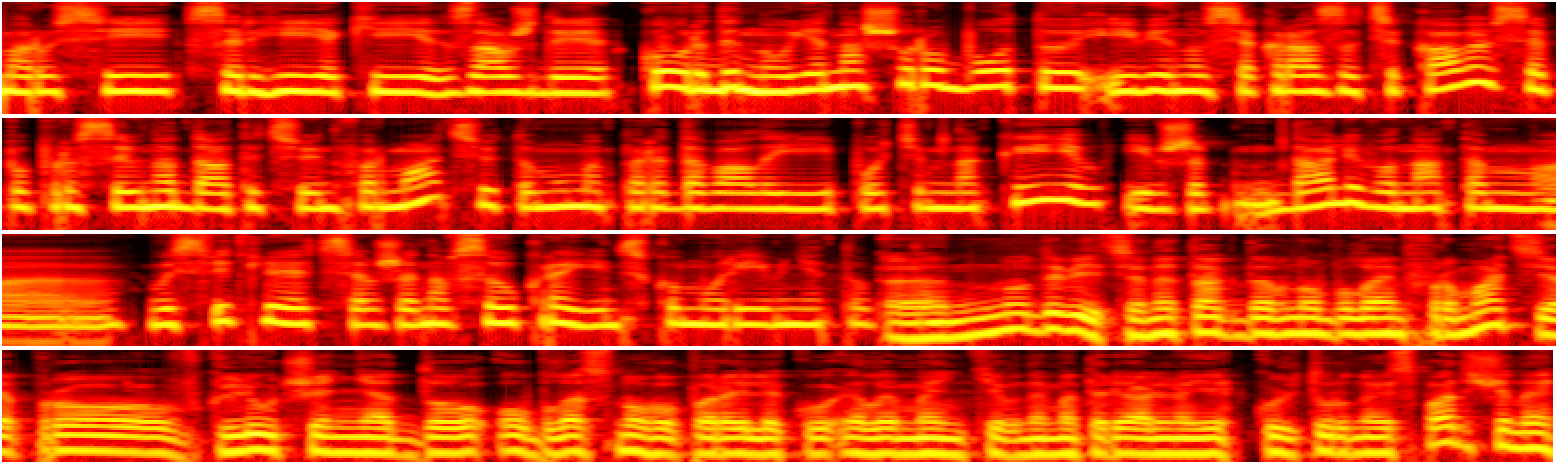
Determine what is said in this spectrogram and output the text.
Марусій Сергій, який завжди координує нашу роботу, і він ось якраз зацікавився, попросив надати цю інформацію. Тому ми передавали її потім на Київ, і вже далі вона там е, висвітлюється вже на всеукраїнському рівні. Тобто, е, ну дивіться, не так давно була інформація про включення до обласного переліку елементів нематеріальної культурної спадщини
